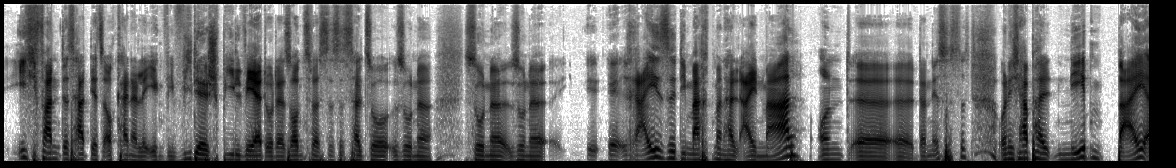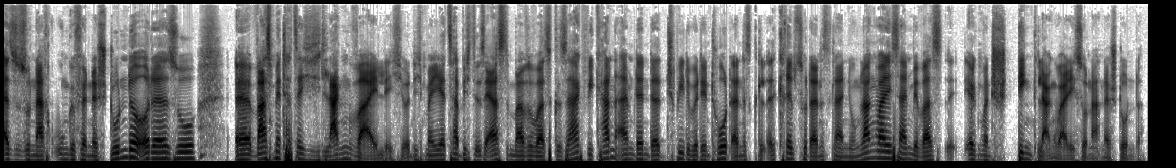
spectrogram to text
ich fand, es hat jetzt auch keinerlei irgendwie Wiederspielwert oder sonst was. Das ist halt so, so eine, so eine, so eine Reise, die macht man halt einmal und äh, äh, dann ist es das. Und ich habe halt nebenbei, also so nach ungefähr einer Stunde oder so, äh, war es mir tatsächlich langweilig. Und ich meine, jetzt habe ich das erste Mal sowas gesagt. Wie kann einem denn das Spiel über den Tod eines Krebstod eines kleinen Jungen langweilig sein? Mir war es irgendwann stinklangweilig, so nach einer Stunde.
